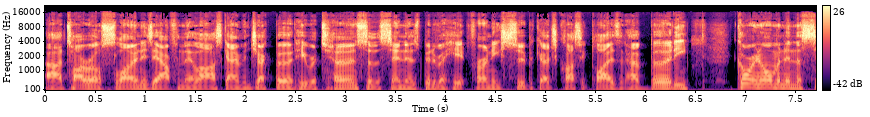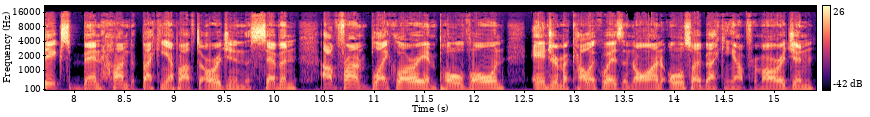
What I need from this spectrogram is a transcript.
Uh, Tyrell Sloan is out from their last game, and Jack Bird, he returns to the centres. Bit of a hit for any super coach Supercoach Classic players that have Birdie. Corey Norman in the six, Ben Hunt backing up after Origin in the seven. Up front, Blake Lawrie and Paul Vaughan. Andrew McCullough wears the nine, also backing up from Origin.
